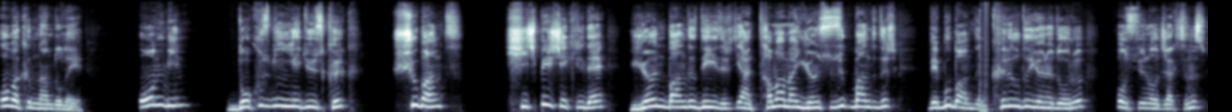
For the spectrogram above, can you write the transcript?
O bakımdan dolayı 10.000 9740 şu band hiçbir şekilde yön bandı değildir. Yani tamamen yönsüzlük bandıdır ve bu bandın kırıldığı yöne doğru pozisyon alacaksınız.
